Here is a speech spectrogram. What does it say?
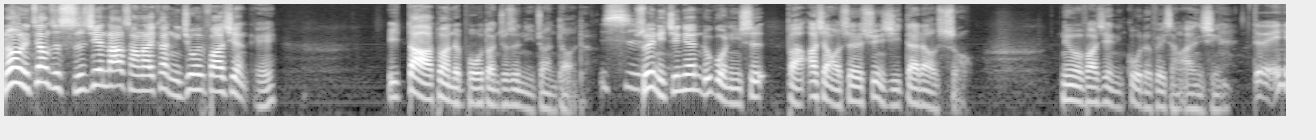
然后你这样子时间拉长来看，你就会发现，哎，一大段的波段就是你赚到的。是，所以你今天如果你是把阿翔老师的讯息带到手，你有没有发现你过得非常安心？对，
